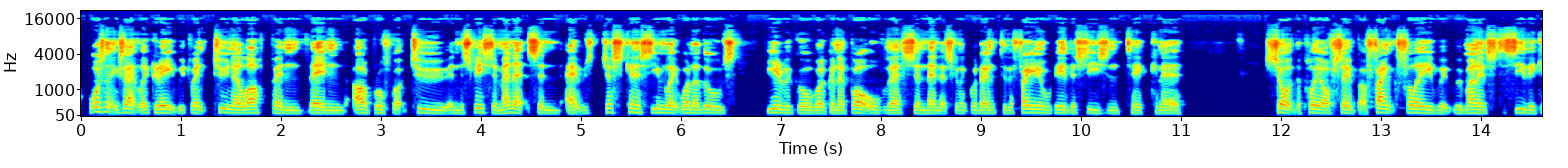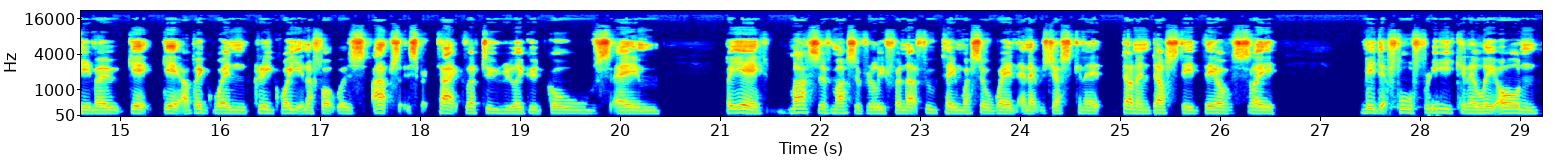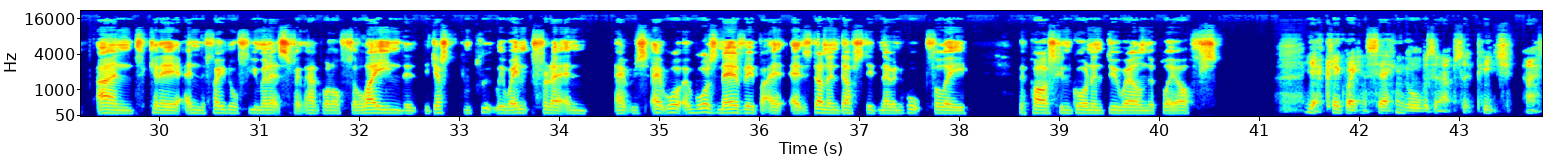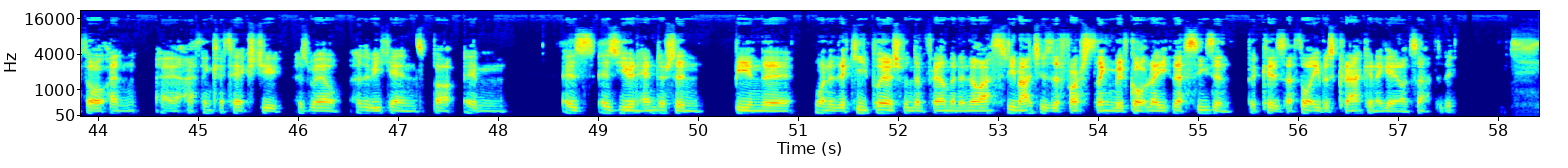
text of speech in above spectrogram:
wasn't exactly great. We went 2 0 up, and then Arbroath got two in the space of minutes, and it was just kind of seemed like one of those. Here we go, we're going to bottle this, and then it's going to go down to the final day of the season to kind of sort the playoffs out. But thankfully, we, we managed to see the game out, get get a big win. Craig Wighton, I thought, was absolutely spectacular. Two really good goals. Um, but yeah, massive, massive relief when that full time whistle went, and it was just kind of done and dusted. They obviously made it 4 3 kind of late on and kind of in the final few minutes, I think they had one off the line. They, they just completely went for it and it was it, was, it was nervy, but it, it's done and dusted now, and hopefully the Pars can go on and do well in the playoffs. Yeah, Craig Wighton's second goal was an absolute peach, I thought, and uh, I think I texted you as well at the weekend. But um, is is Ewan Henderson being the one of the key players from Dunfermline in the last three matches the first thing we've got right this season because I thought he was cracking again on Saturday.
